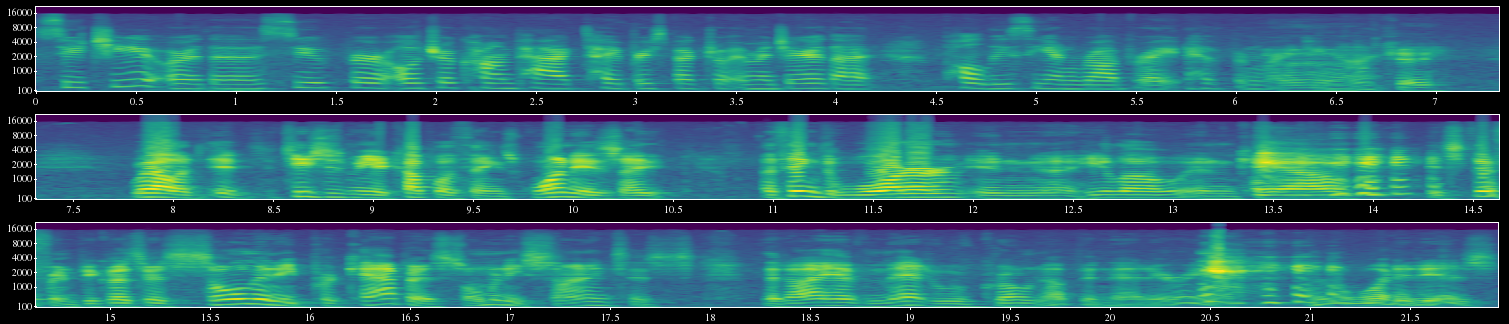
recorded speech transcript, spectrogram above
SUCHI, or the Super Ultra Compact Hyperspectral Imager that Paul Lucey and Rob Wright have been working Ah, on. okay. Well, it, it teaches me a couple of things. One is I, I think the water in uh, Hilo and Kau, it's different because there's so many per capita, so many scientists that I have met who have grown up in that area. I don't know what it is.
